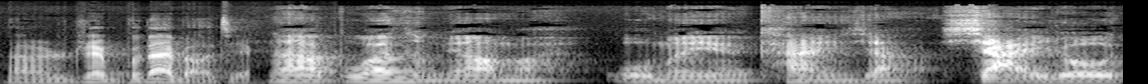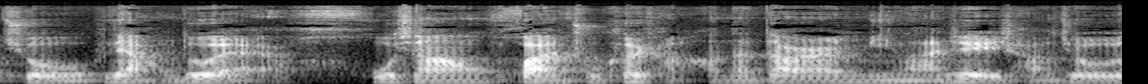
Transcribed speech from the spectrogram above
但是这不代表结。那不管怎么样吧，我们也看一下下一周就两队互相换主客场。那当然，米兰这一场就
